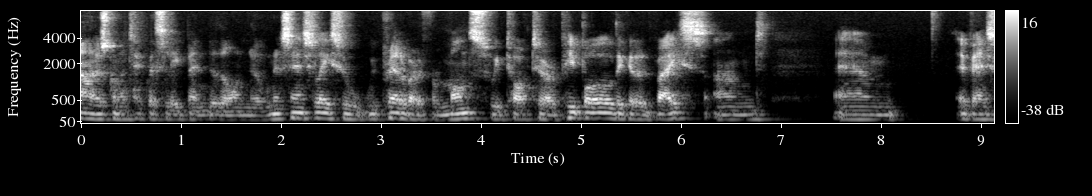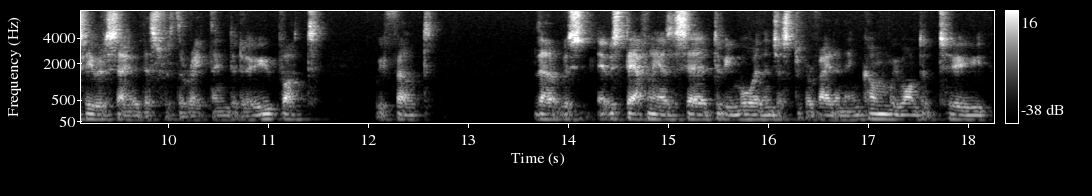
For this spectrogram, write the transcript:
And I was going to take this leap into the unknown essentially. So we prayed about it for months. We talked to our people to get advice and um, eventually we decided this was the right thing to do. But we felt that it was it was definitely, as I said, to be more than just to provide an income. We wanted to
